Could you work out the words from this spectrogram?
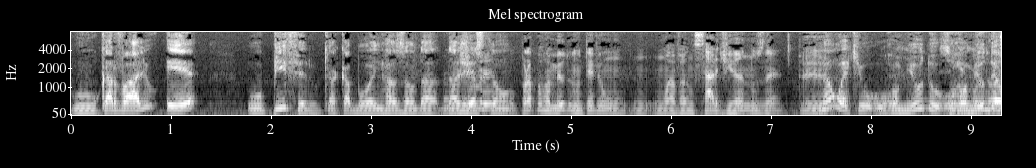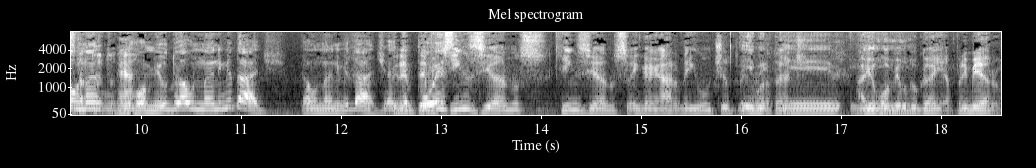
o Carvalho e o Pífero, que acabou em razão da, da Não, gestão. né? O próprio Romildo não teve um, um- um avançar de anos, né? Não, é que o, o Romildo, Sim, o Romildo é, o estatuto, o né? Romildo é unanimidade. É unanimidade. Aí depois. teve 15 anos, 15 anos sem ganhar nenhum título E- importante. e- Aí o e- Romildo ganha, primeiro,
